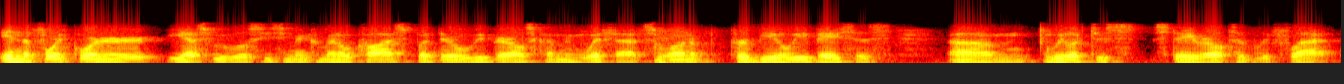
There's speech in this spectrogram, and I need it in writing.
in the fourth quarter, yes, we will see some incremental costs, but there will be barrels coming with that. So on a per BOE basis, um, we look to stay relatively flat.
